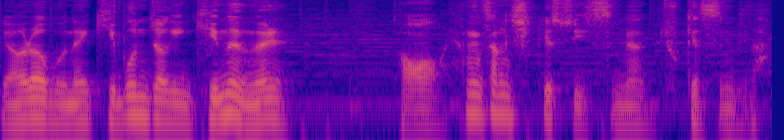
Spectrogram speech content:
여러분의 기본적인 기능을 더 향상시킬 수 있으면 좋겠습니다.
